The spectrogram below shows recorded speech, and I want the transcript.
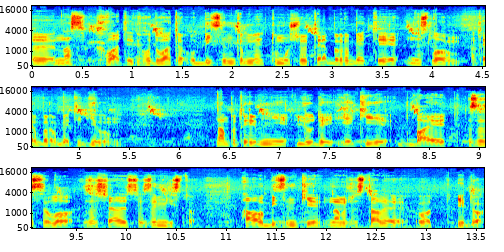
е, нас хватить годувати обіцянками, тому що треба робити не словом, а треба робити ділом. Нам потрібні люди, які дбають за село, за селище, за місто. А обіцянки нам вже стали і до.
